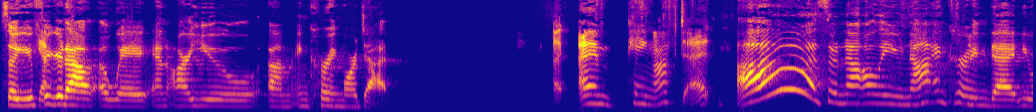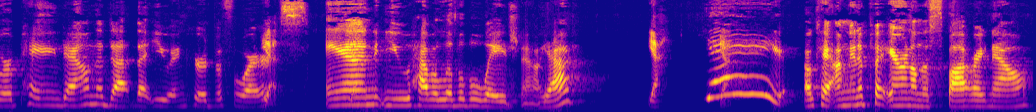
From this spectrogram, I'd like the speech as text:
So you figured out a way, and are you um, incurring more debt? I am paying off debt. Ah, so not only you not incurring debt, you are paying down the debt that you incurred before. Yes. And yeah. you have a livable wage now, yeah? Yeah. Yay! Yeah. Okay, I'm going to put Erin on the spot right now.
